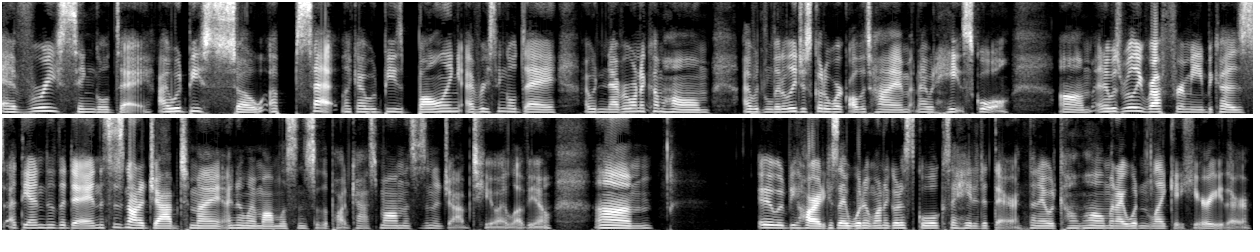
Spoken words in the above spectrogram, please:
every single day. I would be so upset. Like I would be bawling every single day. I would never want to come home. I would literally just go to work all the time and I would hate school. Um, and it was really rough for me because at the end of the day, and this is not a jab to my, I know my mom listens to the podcast. Mom, this isn't a jab to you. I love you. Um, it would be hard because I wouldn't want to go to school because I hated it there. Then I would come home and I wouldn't like it here either.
